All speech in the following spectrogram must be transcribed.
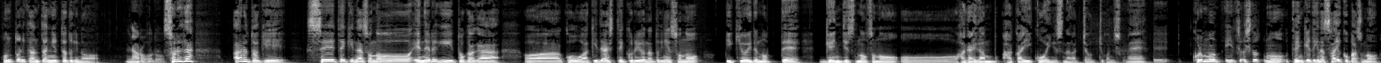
本当に簡単に言った時の、なるほど。それがある時、性的なそのエネルギーとかが、あーこう湧き出してくるような時にその勢いで乗って、現実のその、お破壊願望、破壊行為につながっちゃうっていう感じですかね。えーこれも、一つもう典型的なサイコパスの、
